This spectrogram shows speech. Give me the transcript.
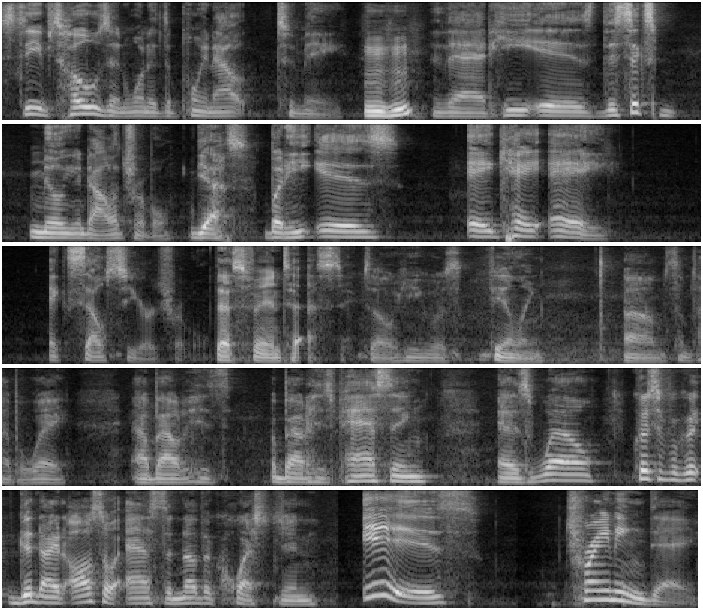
Steve Tozen wanted to point out to me that he is the six million dollar triple, Yes, but he is AKA Excelsior triple. that's fantastic. So he was feeling um, some type of way about his about his passing as well. Christopher Goodnight also asked another question: Is Training Day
